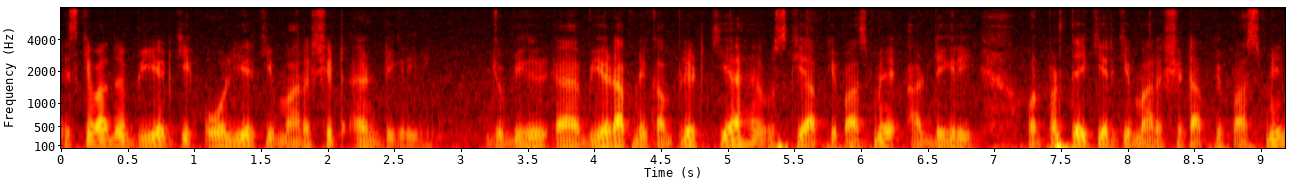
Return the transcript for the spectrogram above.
इसके बाद में बी की ऑल ईयर की मार्कशीट एंड डिग्री जो बी एड आपने कंप्लीट किया है, उसकी आपके पास में डिग्री और प्रत्येक ईयर की मार्कशीट आपके पास में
